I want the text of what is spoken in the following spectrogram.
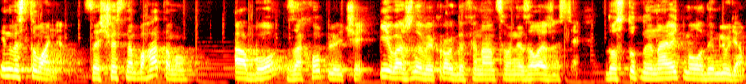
Інвестування це щось на багатому або захоплюючий і важливий крок до фінансової незалежності, доступний навіть молодим людям.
